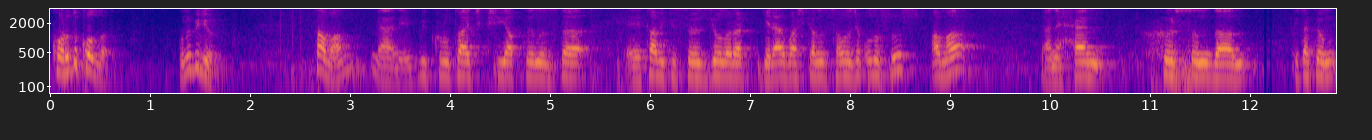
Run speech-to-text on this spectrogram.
korudu kolladı. Bunu biliyorum. Tamam yani bir kurultay çıkışı yaptığınızda e, tabii ki sözcü olarak genel başkanınızı savunacak olursunuz ama yani hem hırsından bir takım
